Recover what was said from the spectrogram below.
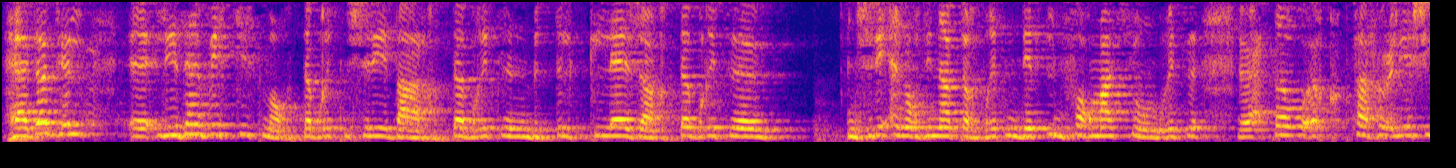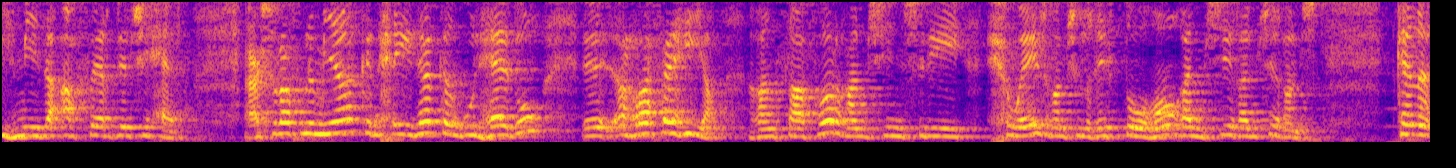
هذا ديال les investissements غدا بغيت نشري دار غدا بغيت نبدل الثلاجه غدا بغيت نشري un ordinateur بغيت ندير une formation بغيت عطاو اقترحوا عليا شي هميزه affaire ديال شي حاجة 10% كنحيدها كنقول هادو الرفاهيه غنسافر غنمشي نشري حوايج غنمشي لل restaurant غنمشي غنمشي غنمشي كان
